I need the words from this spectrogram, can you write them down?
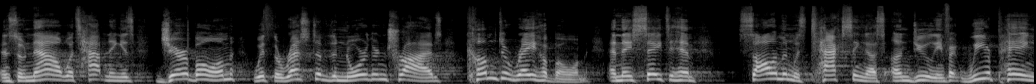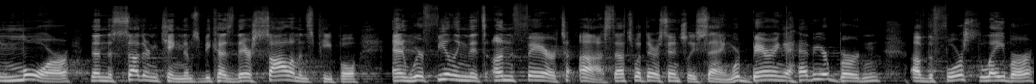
And so now what's happening is Jeroboam, with the rest of the northern tribes, come to Rehoboam and they say to him, Solomon was taxing us unduly. In fact, we are paying more than the southern kingdoms because they're Solomon's people, and we're feeling that it's unfair to us. That's what they're essentially saying. We're bearing a heavier burden of the forced labor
